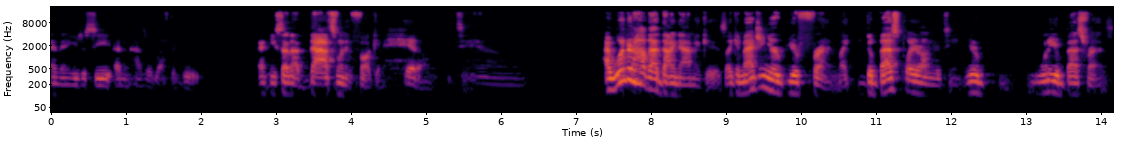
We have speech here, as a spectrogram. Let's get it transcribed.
and then you just see Eden Hazard left the group, and he said that that's when it fucking hit him. Damn. I wonder how that dynamic is. Like, imagine your your friend, like the best player on your team, your one of your best friends.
